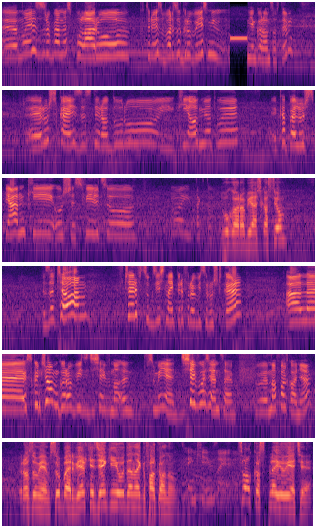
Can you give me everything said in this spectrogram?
E, no jest zrobiony z polaru, który jest bardzo gruby, jest mi nie gorąco w tym. E, różdżka jest ze styroduru i kija odmiotły, e, kapelusz z pianki, uszy z filcu, no i tak to Długo robiłaś kostium? Zaczęłam w czerwcu gdzieś najpierw robić różdżkę, ale skończyłam go robić dzisiaj w, no, w sumie nie, dzisiaj w łazience w, na Falconie. Rozumiem, super, wielkie dzięki i udanego Falconu. Co cosplayujecie?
